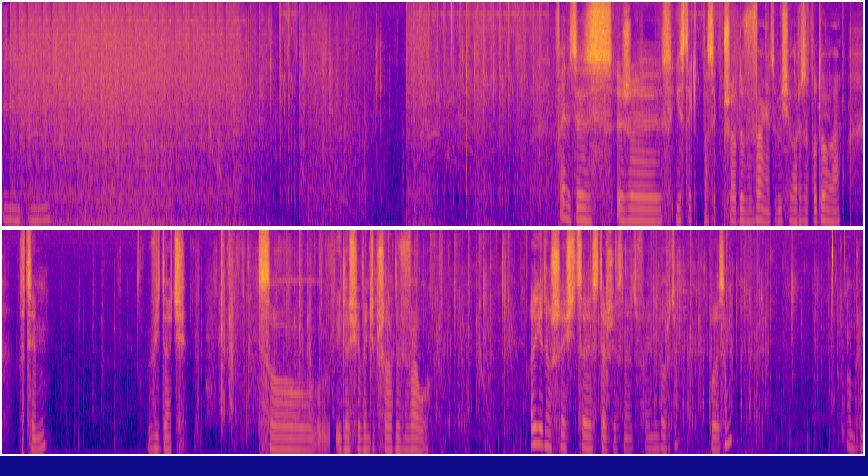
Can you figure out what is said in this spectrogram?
Mhm. Fajne to jest, że jest taki pasek przeładowywania, to mi się bardzo podoba w tym. Widać, co, ile się będzie przeładowywało. Ale 1.6 CS też jest nawet fajny bardzo. Polecam. Dobra.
